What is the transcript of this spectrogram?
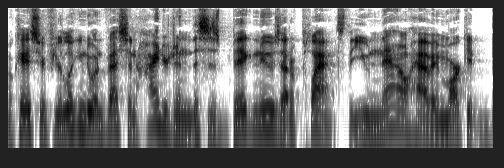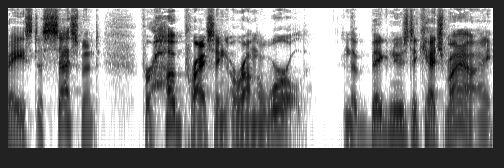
Okay, so if you're looking to invest in hydrogen, this is big news out of Platts that you now have a market based assessment for hub pricing around the world. And the big news to catch my eye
